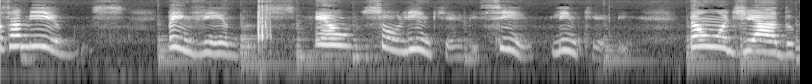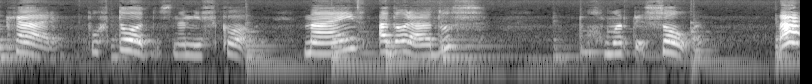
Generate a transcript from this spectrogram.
meus amigos, bem-vindos. Eu sou Linkerby, sim, Linkerby. Tão odiado, cara, por todos na minha escola, mas adorados por uma pessoa. Ah,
